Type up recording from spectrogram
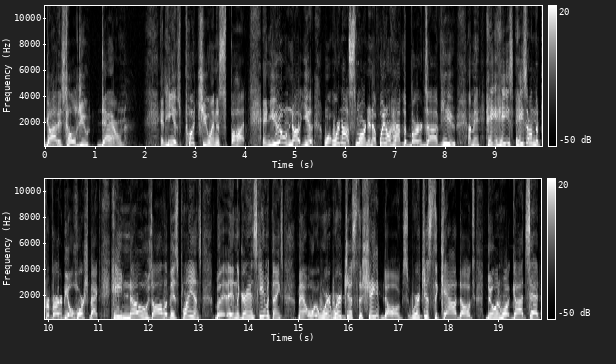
God has told you down and he has put you in a spot. And you don't know you we're not smart enough. We don't have the bird's eye view. I mean he, he's he's on the proverbial horseback. He knows all of his plans. But in the grand scheme of things man we're, we're just the sheep dogs we're just the cow dogs doing what god said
